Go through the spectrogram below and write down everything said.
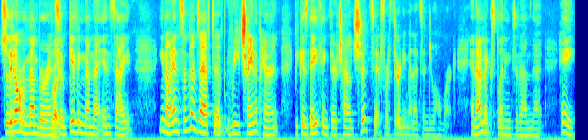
So they don't remember, and so giving them that insight, you know, and sometimes I have to retrain a parent because they think their child should sit for 30 minutes and do homework. And I'm explaining to them that, hey,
